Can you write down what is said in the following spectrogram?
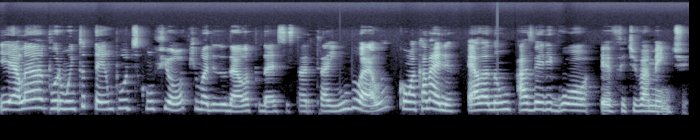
E ela, por muito tempo, desconfiou que o marido dela pudesse estar traindo ela com a Camélia. Ela não averigou efetivamente.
